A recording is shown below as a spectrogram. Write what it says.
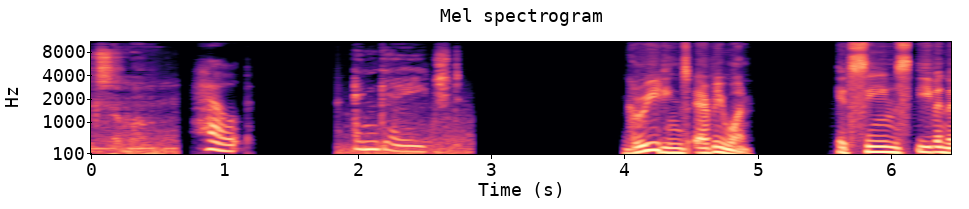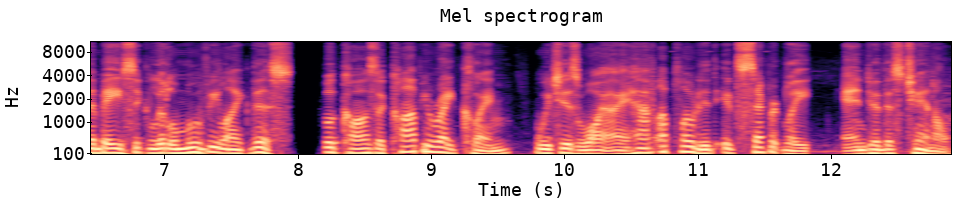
Maximum. Help. Engaged. Greetings everyone. It seems even a basic little movie like this will cause a copyright claim, which is why I have uploaded it separately, and to this channel.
